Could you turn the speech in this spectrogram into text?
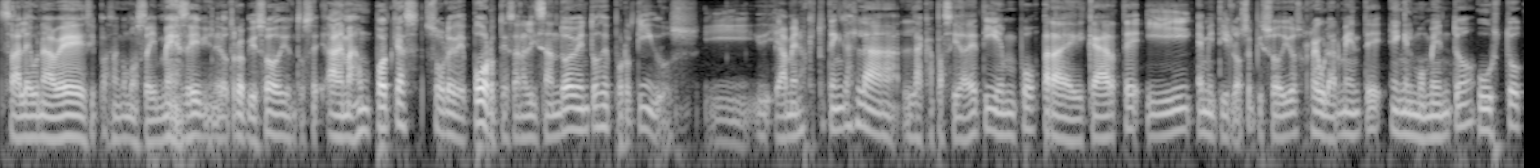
sale una vez y pasan como seis meses y viene otro episodio. Entonces, además es un podcast sobre deportes, analizando eventos deportivos. Y, a menos que tú tengas la, la capacidad de tiempo para dedicarte y emitir los episodios regularmente en el momento justo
